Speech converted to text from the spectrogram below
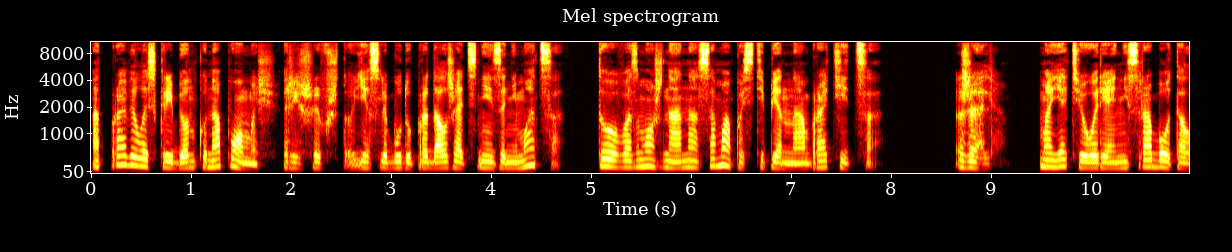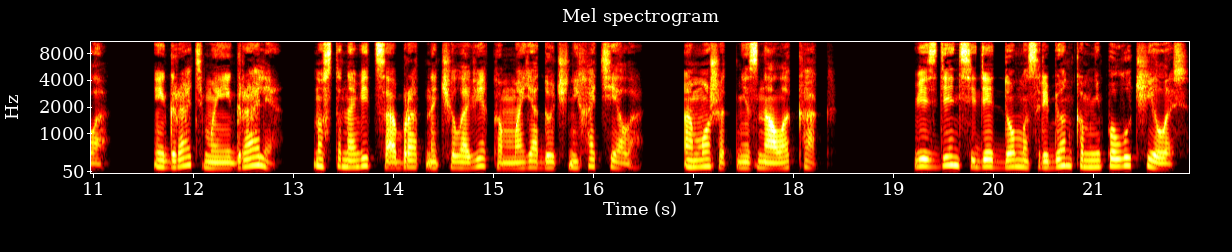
отправилась к ребенку на помощь, решив, что если буду продолжать с ней заниматься, то, возможно, она сама постепенно обратится. Жаль, моя теория не сработала. Играть мы играли, но становиться обратно человеком моя дочь не хотела, а может, не знала как. Весь день сидеть дома с ребенком не получилось.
